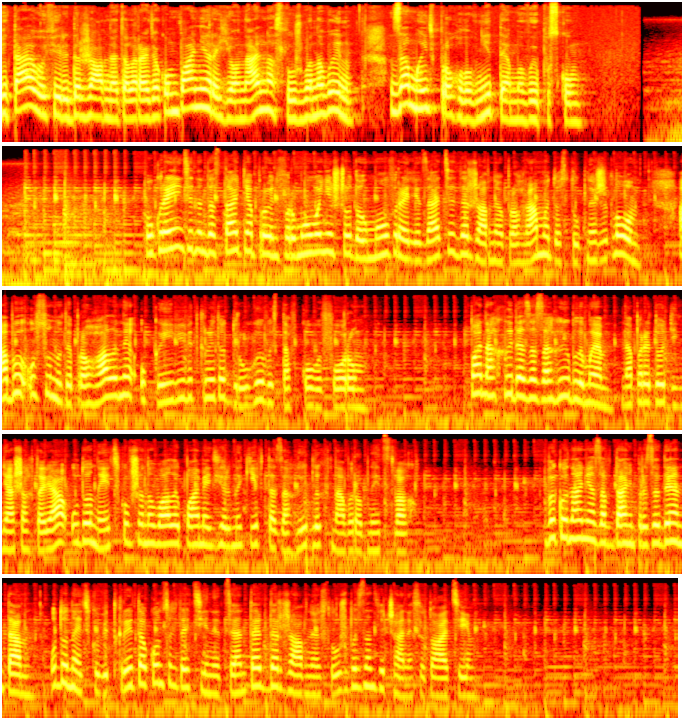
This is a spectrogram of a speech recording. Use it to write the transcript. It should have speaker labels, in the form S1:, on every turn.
S1: Вітаю в ефірі Державної телерадіокомпанії Регіональна служба новин. За мить про головні теми випуску. Українці недостатньо проінформовані щодо умов реалізації державної програми Доступне житло. Аби усунути прогалини, у Києві відкрито другий виставковий форум. Панахида за загиблими. Напередодні Дня Шахтаря у Донецьку вшанували пам'ять гірників та загиблих на виробництвах. Виконання завдань президента. У Донецьку відкрито консультаційний центр Державної служби з надзвичайних ситуацій.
